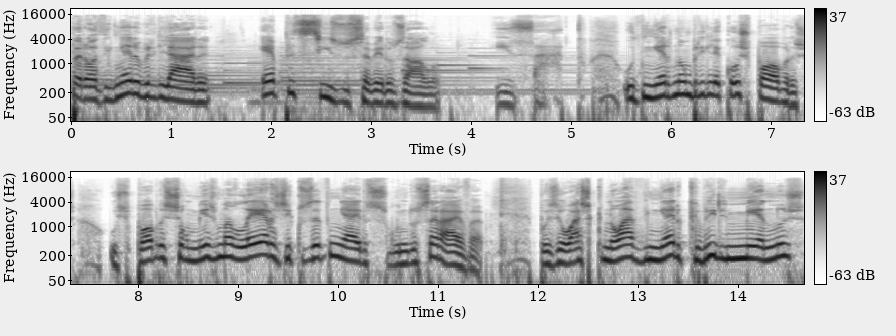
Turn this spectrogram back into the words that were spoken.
para o dinheiro brilhar, é preciso saber usá-lo. Exato o dinheiro não brilha com os pobres. Os pobres são mesmo alérgicos a dinheiro, segundo o Saraiva. Pois eu acho que não há dinheiro que brilhe menos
